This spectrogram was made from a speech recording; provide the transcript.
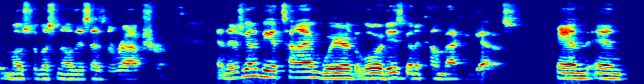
most of us know this as the rapture. And there's going to be a time where the Lord is going to come back and get us, and and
